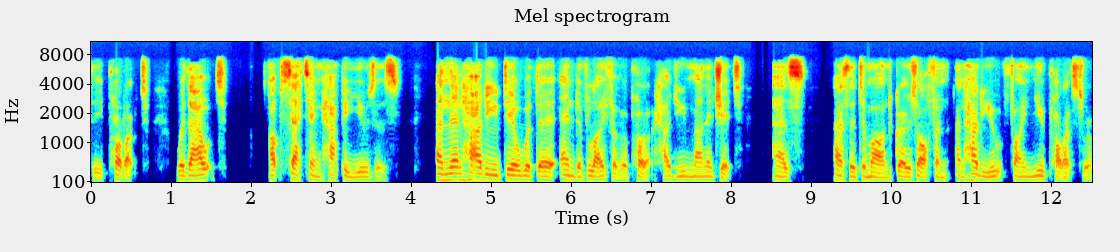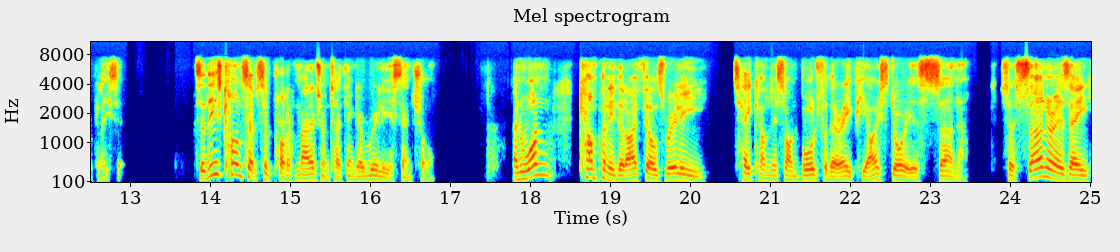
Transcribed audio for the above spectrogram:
the product without upsetting happy users? And then how do you deal with the end of life of a product? How do you manage it as as the demand grows off and, and how do you find new products to replace it? So these concepts of product management, I think, are really essential. And one company that I feel is really taken this on board for their API story is Cerner. So Cerner is a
